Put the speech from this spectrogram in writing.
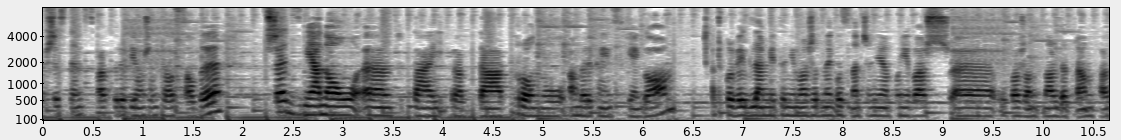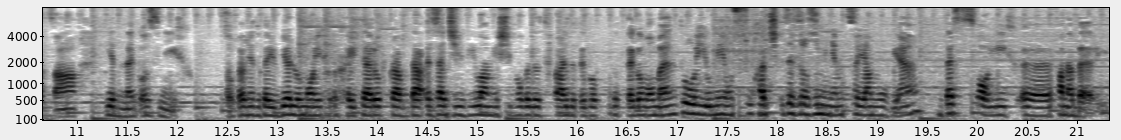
przestępstwa, które wiążą te osoby, przed zmianą tutaj, prawda, tronu amerykańskiego. Aczkolwiek dla mnie to nie ma żadnego znaczenia, ponieważ e, uważam Donalda Trumpa za jednego z nich. Co pewnie tutaj wielu moich hejterów, prawda, zadziwiłam, jeśli w ogóle dotrwali do tego, do tego momentu i umieją słuchać ze zrozumieniem, co ja mówię, bez swoich e, fanaberii.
